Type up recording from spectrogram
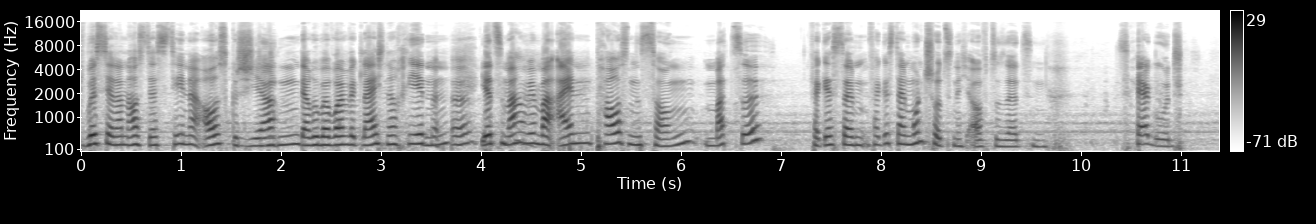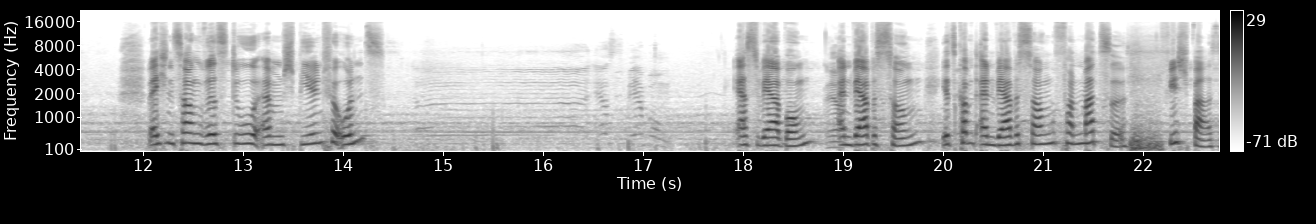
Du bist ja dann aus der Szene ausgestiegen, ja. darüber wollen wir gleich noch reden. Jetzt machen wir mal einen Pausensong. Matze, vergiss, dein, vergiss deinen Mundschutz nicht aufzusetzen. Sehr gut. Welchen Song wirst du ähm, spielen für uns? Erst Werbung. Erst Werbung, Ja. ein Werbesong. Jetzt kommt ein Werbesong von Matze. Viel Spaß.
